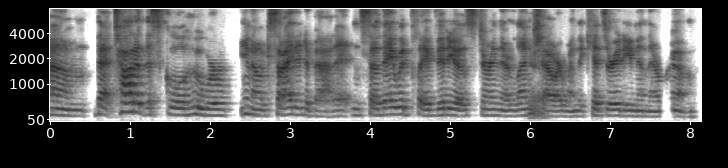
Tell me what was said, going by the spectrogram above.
um, that taught at the school who were, you know, excited about it. And so they would play videos during their lunch Yeah. hour when the kids are eating in their room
